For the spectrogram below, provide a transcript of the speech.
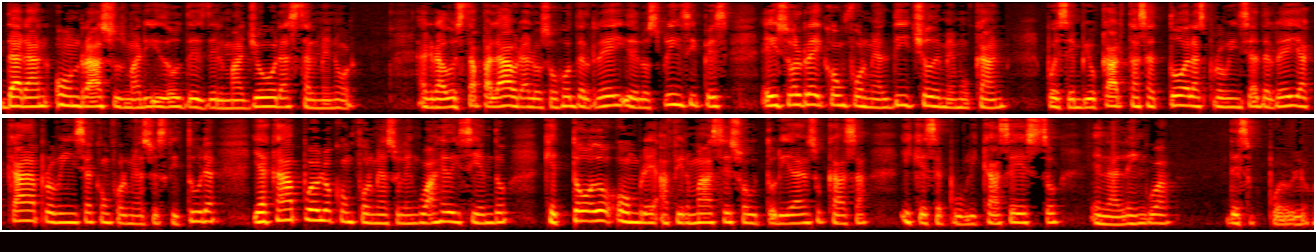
darán honra a sus maridos desde el mayor hasta el menor. Agradó esta palabra a los ojos del rey y de los príncipes, e hizo el rey conforme al dicho de Memucán, pues envió cartas a todas las provincias del rey, a cada provincia conforme a su escritura, y a cada pueblo conforme a su lenguaje, diciendo que todo hombre afirmase su autoridad en su casa y que se publicase esto en la lengua de su pueblo.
